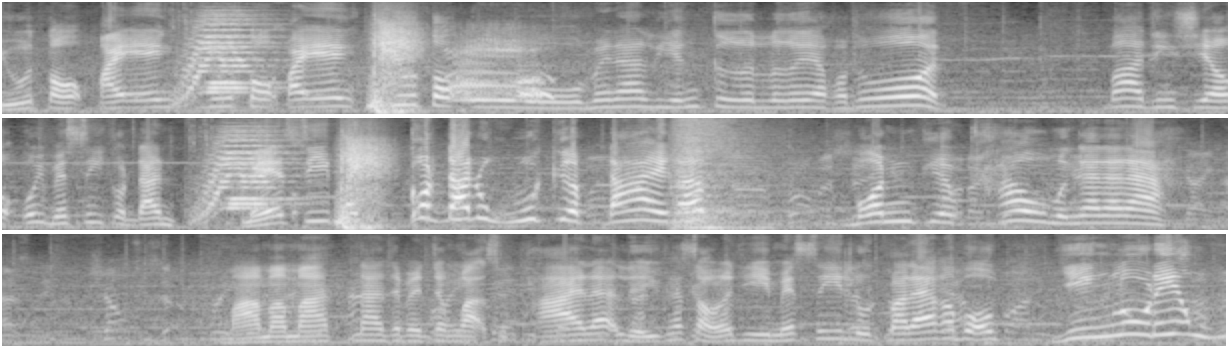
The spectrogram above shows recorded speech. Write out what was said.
ยูโตะไปเองยูโตะไปเองยูโตะโอ้ไม่น่าเลี้ยงเกินเลยอะขอโทษ บ้าจริงเชียวอุ้ยเมสซี่กดดันเมสซี่ไปกดดันโอ้โหเกือบได้ครับบอลเกือบเข้าเหมือนกันนะนะมามามาน่าจะเป็นจังหวะสุดท้ายแล้วเหลืออยู่แค่2นาทีเมสซี่หลุดมาแล้วครับผม ยิงลูกนี้โอ้โห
